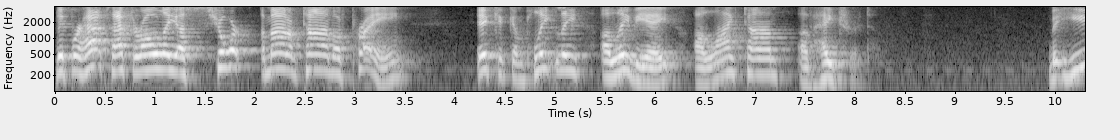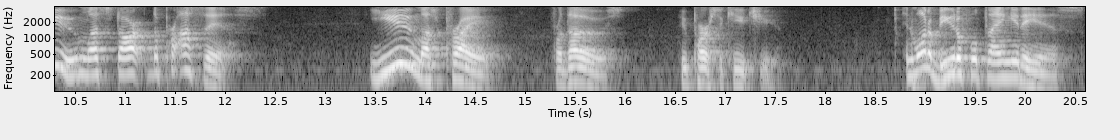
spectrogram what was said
that perhaps after only a short amount of time of praying, it could completely alleviate a lifetime of hatred. But you must start the process. You must pray for those who persecute you. And what a beautiful thing it is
